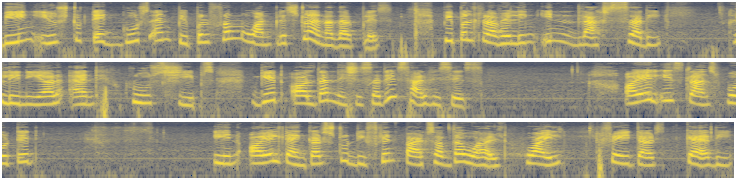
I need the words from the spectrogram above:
being used to take goods and people from one place to another place. People traveling in luxury linear and cruise ships get all the necessary services. Oil is transported in oil tankers to different parts of the world while freighters carry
